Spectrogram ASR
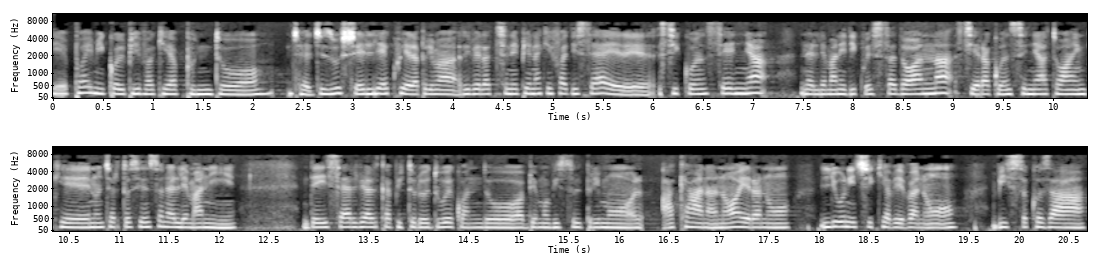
E poi mi colpiva che appunto, cioè Gesù sceglie, qui è la prima rivelazione piena che fa di sé e si consegna nelle mani di questa donna, si era consegnato anche in un certo senso nelle mani dei servi al capitolo 2 quando abbiamo visto il primo a Cana, no? erano gli unici che avevano visto cosa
